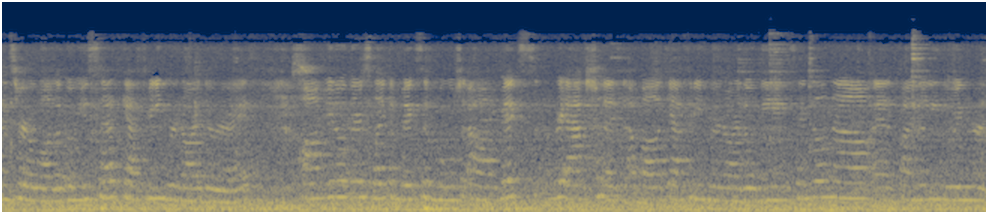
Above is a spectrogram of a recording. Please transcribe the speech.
answer a while ago. You said Kathryn Bernardo, right? Um, you know, there's like a mixed emotion, uh, mixed reaction about Kathryn Bernardo being single now and finally doing her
